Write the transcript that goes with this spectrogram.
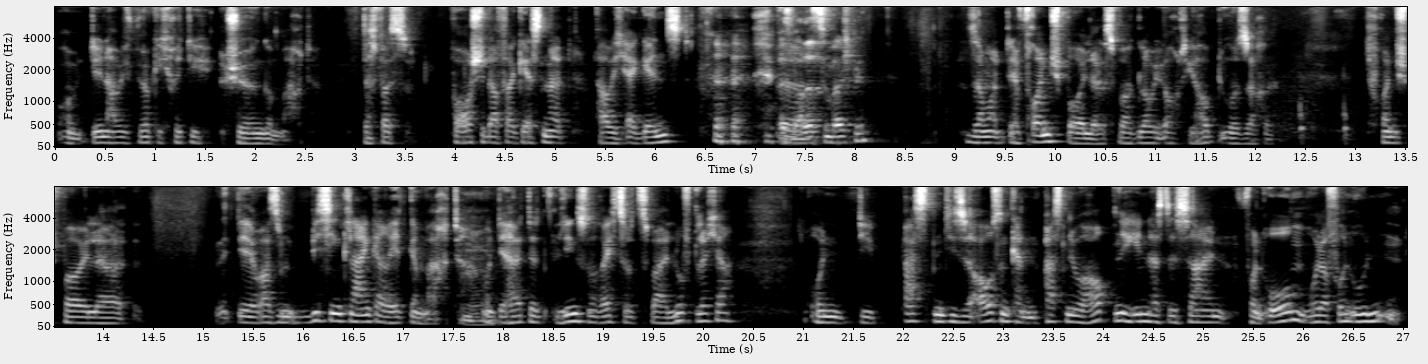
Und den habe ich wirklich richtig schön gemacht. Das, was Porsche da vergessen hat, habe ich ergänzt. Was war das zum Beispiel? Sag mal, der Frontspoiler, das war, glaube ich, auch die Hauptursache. Frontspoiler, der war so ein bisschen kleinkariert gemacht. Mhm. Und der hatte links und rechts so zwei Luftlöcher. Und die passten, diese Außenkanten passten überhaupt nicht in das Design von oben oder von unten.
